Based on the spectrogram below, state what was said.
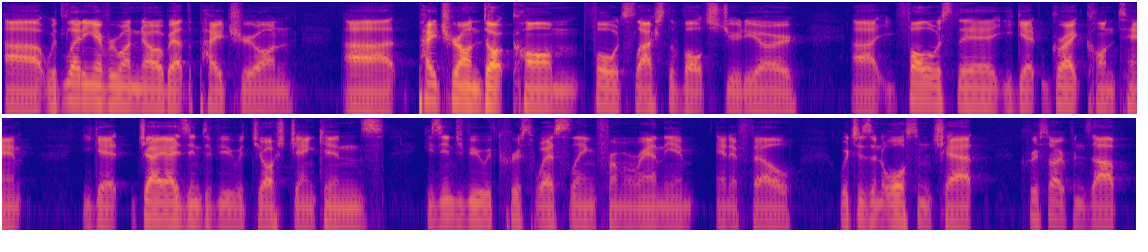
uh, with letting everyone know about the Patreon. Uh, Patreon.com forward slash the Vault Studio. Uh, you follow us there. You get great content. You get JA's interview with Josh Jenkins, his interview with Chris Wesseling from around the NFL, which is an awesome chat. Chris opens up,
